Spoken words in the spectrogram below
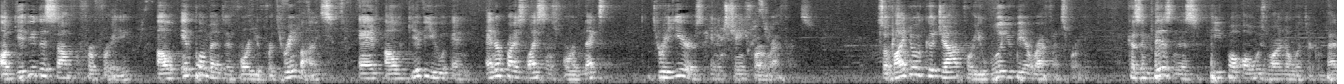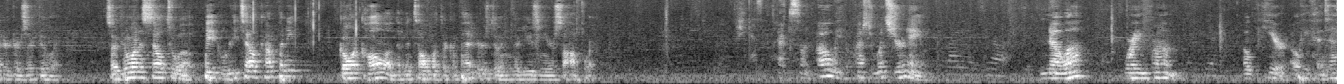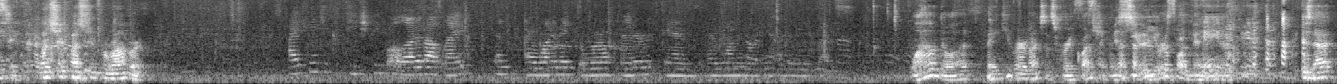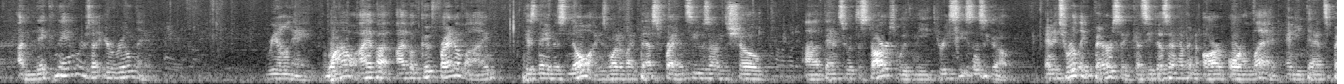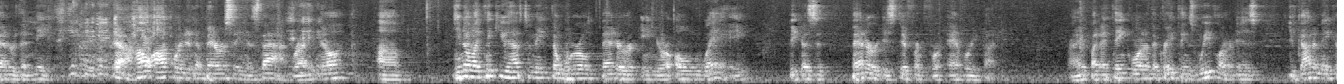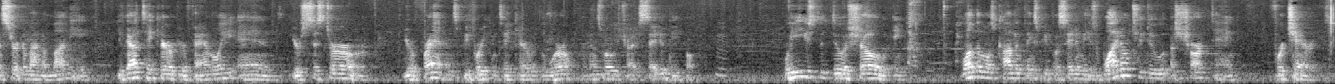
I'll give you this software for free. I'll implement it for you for three months, and I'll give you an enterprise license for the next three years in exchange for a reference. So if I do a good job for you, will you be a reference for me? Because in business, people always want to know what their competitors are doing. So if you want to sell to a big retail company, go and call on them and tell them what their competitors are doing they're using your software. Excellent. Oh, we have a question. What's your name? Noah. Where are you from? Oh, here. Okay, fantastic. What's your question for Robert? I think you could teach people a lot about life, and I want to make the world better, and I want to know if you have any advice. Wow, Noah, thank you very much. That's a great question. And Miss that's a beautiful name. Is that a nickname or is that your real name? Real name. Wow, I have a I have a good friend of mine. His name is Noah. He's one of my best friends. He was on the show uh, Dancing with the Stars with me three seasons ago. And it's really embarrassing because he doesn't have an arm or a leg and he danced better than me. yeah, how awkward and embarrassing is that, right, Noah? Um, you know, I think you have to make the world better in your own way because it, better is different for everybody, right? But I think one of the great things we've learned is you've got to make a certain amount of money. You've got to take care of your family and your sister or your friends before you can take care of the world. And that's what we try to say to people. We used to do a show, in, one of the most common things people say to me is, why don't you do a Shark Tank for charities?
